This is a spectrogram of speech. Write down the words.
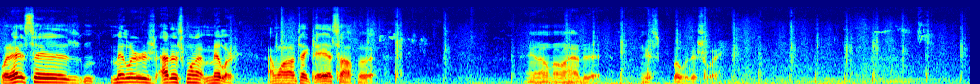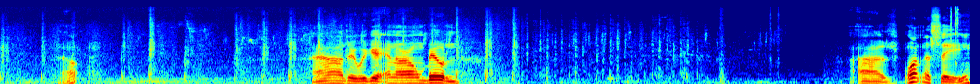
well, that says Miller's. I just want it Miller. I want to take the S off of it. I don't know how to do that. I guess over this way. No. How do we get in our own building? I was wanting to see.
